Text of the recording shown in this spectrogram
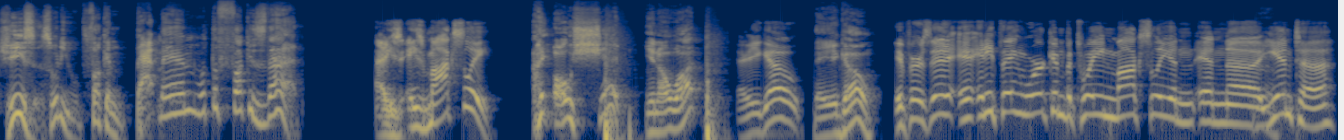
Jesus, what are you, fucking Batman? What the fuck is that? He's, he's Moxley. I, oh, shit. You know what? There you go. There you go. If there's any, anything working between Moxley and, and uh, Yenta,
